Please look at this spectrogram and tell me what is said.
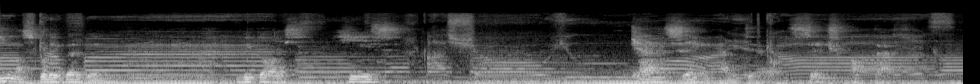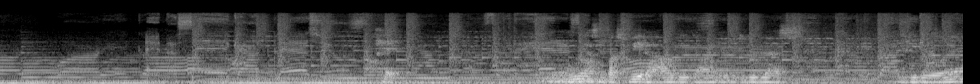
Dimas Kudaibergen because he's can sing until six octave. Oke, ini yang sempat viral di tahun 2017 judulnya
